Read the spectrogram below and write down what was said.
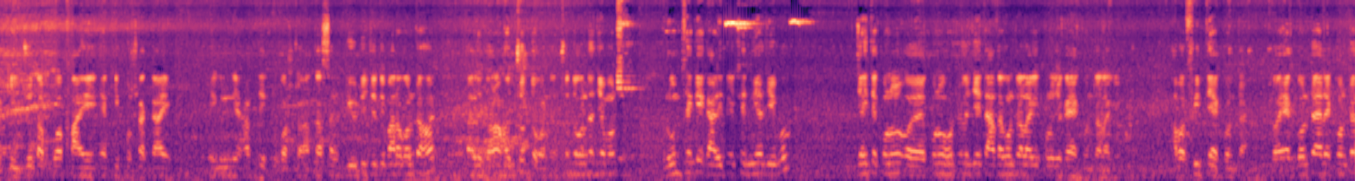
একই জুতা পোয়া পায়ে, একই পোশাক গায়ে, এগুলি নিয়ে হাঁটতে একটু কষ্ট। আর তাছাড়া ডিউটি যদি বারো ঘণ্টা হয়, তাহলে ধরা হয় চোদ্দ ঘণ্টা। চোদ্দ ঘণ্টা যেমন রুম থেকে গাড়িতে এসে নিয়ে যাইব যাইতে কোনো কোনো হোটেলে যেতে আধা ঘণ্টা লাগে, কোনো জায়গায় এক ঘণ্টা লাগে। আবার ফিরতে এক ঘণ্টা। তো এক ঘণ্টা আর এক ঘণ্টা,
